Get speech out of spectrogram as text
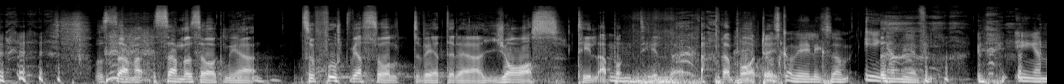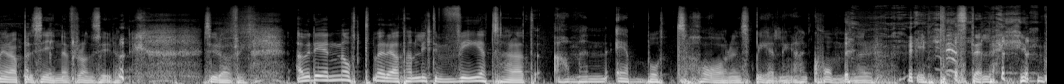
Och samma, samma sak med, så fort vi har sålt heter det, JAS till, apa, till eh, då apartheid. ska vi liksom inga mer, inga mer apelsiner från Syd, Sydafrika. Ja, men det är något med det att han lite vet så här att ja, men Ebbot har en spelning, han kommer inte ställa in.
